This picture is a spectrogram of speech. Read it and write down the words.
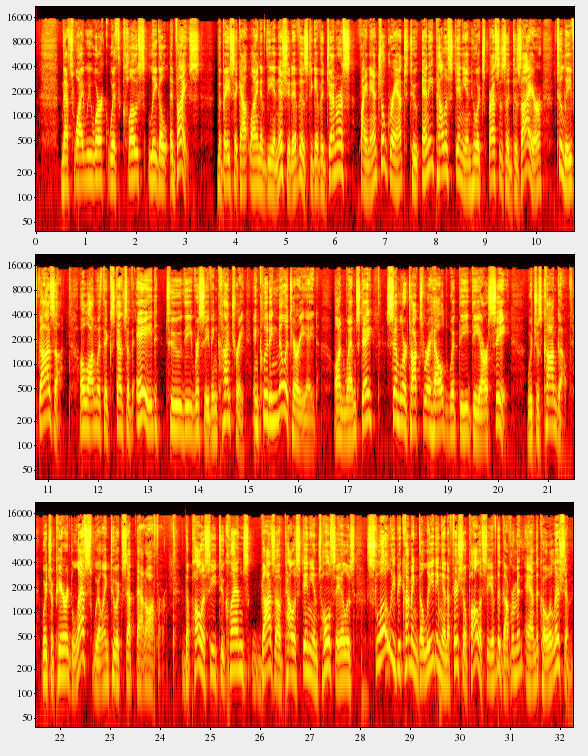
That's why we work with close legal advice. The basic outline of the initiative is to give a generous financial grant to any Palestinian who expresses a desire to leave Gaza, along with extensive aid to the receiving country, including military aid. On Wednesday, similar talks were held with the DRC which is Congo, which appeared less willing to accept that offer. The policy to cleanse Gaza of Palestinians wholesale is slowly becoming the leading and official policy of the government and the coalition.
